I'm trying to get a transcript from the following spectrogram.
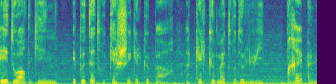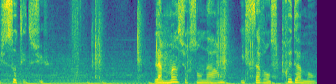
Edward Ginn est peut-être caché quelque part, à quelques mètres de lui, prêt à lui sauter dessus. La main sur son arme, il s'avance prudemment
